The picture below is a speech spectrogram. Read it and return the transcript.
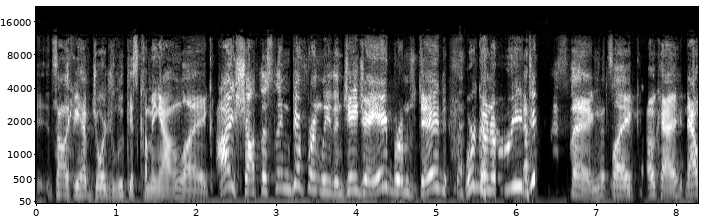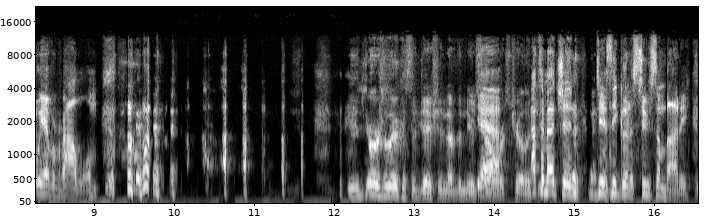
it's not like we have George Lucas coming out and like, I shot this thing differently than J.J. Abrams did. We're gonna redo this thing. It's like, okay, now we have a problem. the George Lucas edition of the new yeah, Star Wars trilogy. Not to mention Disney gonna sue somebody.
